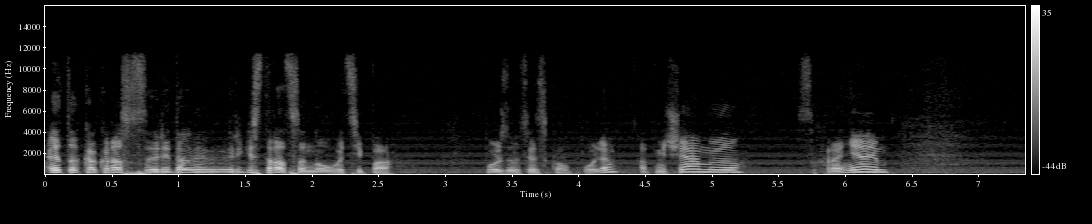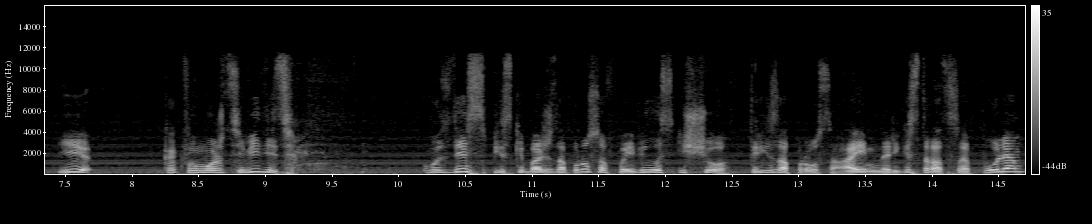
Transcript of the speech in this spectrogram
Это как раз регистрация нового типа пользовательского поля. Отмечаем ее, сохраняем. И, как вы можете видеть, вот здесь в списке батч-запросов появилось еще три запроса, а именно регистрация поля,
